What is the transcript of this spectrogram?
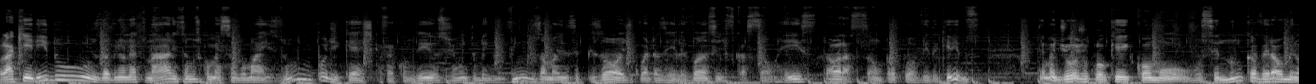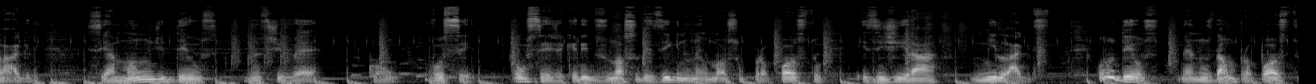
Olá, queridos! Davi Neto na área, estamos começando mais um podcast Café com Deus. Sejam muito bem-vindos a mais esse episódio que vai trazer relevância, edificação, restauração para a tua vida. Queridos, o tema de hoje eu coloquei como Você nunca verá o milagre se a mão de Deus não estiver com você. Ou seja, queridos, o nosso desígnio, né, o nosso propósito exigirá milagres. Quando Deus né, nos dá um propósito,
